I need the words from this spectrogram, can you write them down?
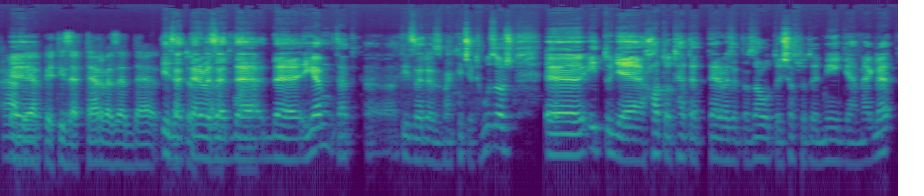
ADRP 10 tervezett, de 10 tervezett, de, de igen, tehát a 10 ez már kicsit húzós. Itt ugye 6 hetet tervezett az autó, és azt mondta, hogy négyen meg lett.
